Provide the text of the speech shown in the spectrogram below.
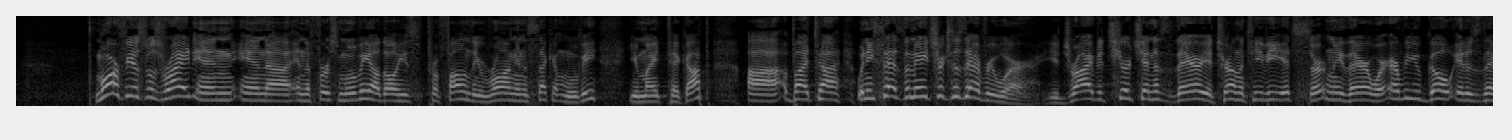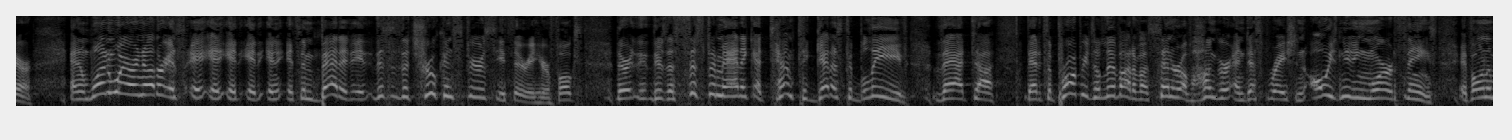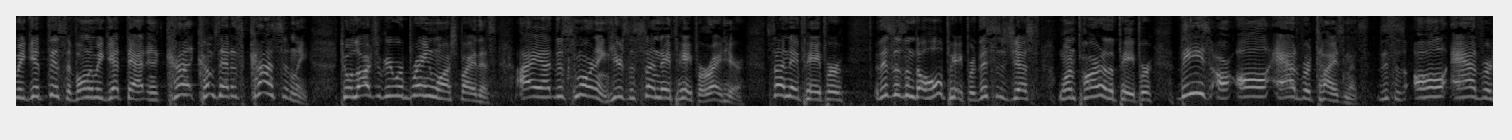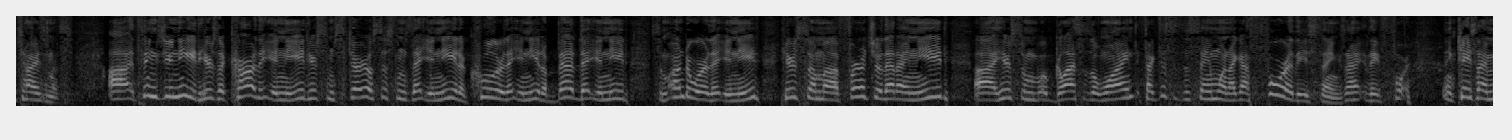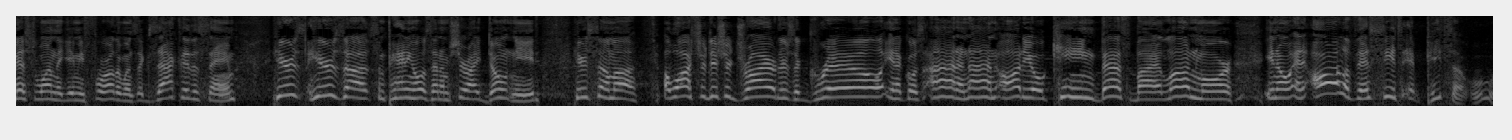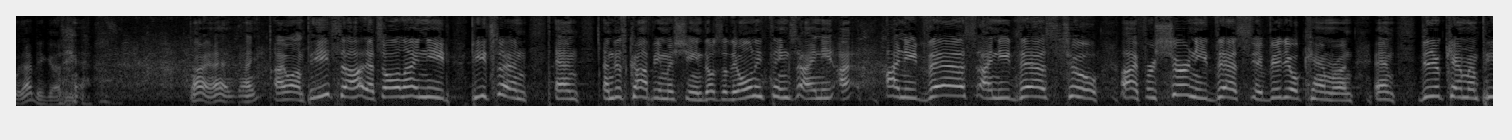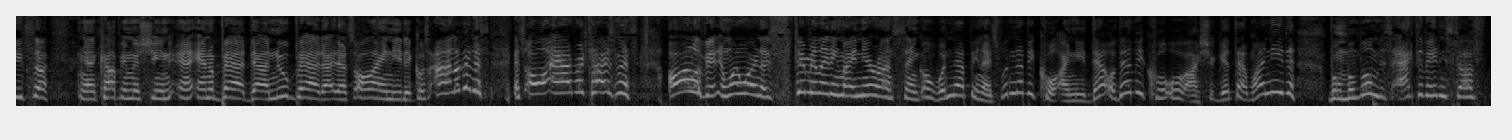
Morpheus was right in, in, uh, in the first movie, although he's profoundly wrong in the second movie, you might pick up. Uh, but uh, when he says the Matrix is everywhere, you drive to church and it's there, you turn on the TV, it's certainly there. Wherever you go, it is there. And one way or another, it's, it, it, it, it's embedded. this is the true conspiracy theory here, folks. There, there's a systematic attempt to get us to believe that, uh, that it's appropriate to live out of a center of hunger and desperation, always needing more things. If only we get this, if only we get that. And it con- comes at us constantly. To a large degree, we're brainwashed by this. I, uh, this morning, here's the Sunday paper right here. Sunday Sunday paper, this isn't the whole paper, this is just one part of the paper. These are all advertisements. This is all advertisements. Uh, things you need. Here's a car that you need. Here's some stereo systems that you need, a cooler that you need, a bed that you need, some underwear that you need. Here's some uh, furniture that I need. Uh, here's some glasses of wine. In fact, this is the same one. I got four of these things. I, they four, in case I missed one, they gave me four other ones exactly the same. Here's, here's uh, some pantyhose that I'm sure I don't need. Here's some uh, a washer, disher, dryer. There's a grill, and it goes on and on. Audio King, Best Buy, lawnmower, you know, and all of this. See, it's it, pizza. Ooh, that'd be good. All right, I, I, want pizza. That's all I need. Pizza and, and, and this copy machine. Those are the only things I need. I, I need this. I need this too. I for sure need this a video camera and, and video camera and pizza and copy machine and, and a bed, a new bed. I, that's all I need. It goes, ah, look at this. It's all advertisements. All of it. And one word is stimulating my neurons saying, oh, wouldn't that be nice? Wouldn't that be cool? I need that. Oh, that'd be cool. Oh, I should get that. Well, I need it. Boom, boom, boom. It's activating stuff.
